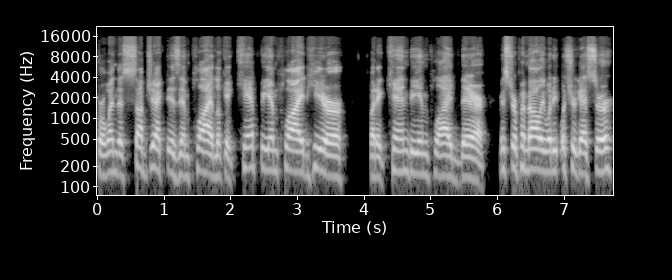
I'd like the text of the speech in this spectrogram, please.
for when the subject is implied? Look, it can't be implied here, but it can be implied there. Mr. Pandali, what, what's your guess, sir?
